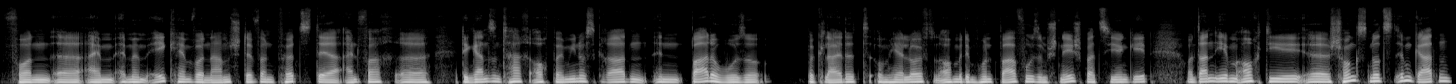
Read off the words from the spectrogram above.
von äh, einem MMA-Kämpfer namens Stefan Pötz, der einfach äh, den ganzen Tag auch bei Minusgraden in Badehose bekleidet umherläuft und auch mit dem Hund barfuß im Schnee spazieren geht und dann eben auch die äh, Chance nutzt, im Garten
